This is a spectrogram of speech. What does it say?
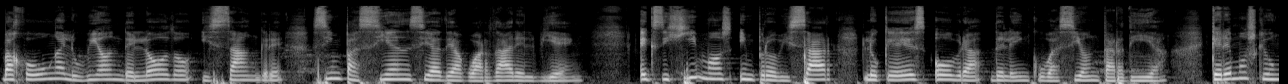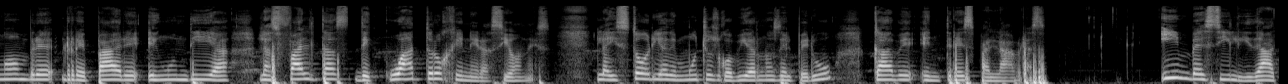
bajo un aluvión de lodo y sangre, sin paciencia de aguardar el bien. Exigimos improvisar lo que es obra de la incubación tardía. Queremos que un hombre repare en un día las faltas de cuatro generaciones. La historia de muchos gobiernos del Perú cabe en tres palabras. Imbecilidad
